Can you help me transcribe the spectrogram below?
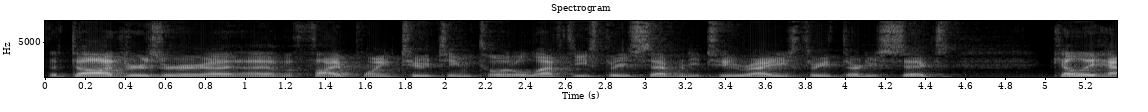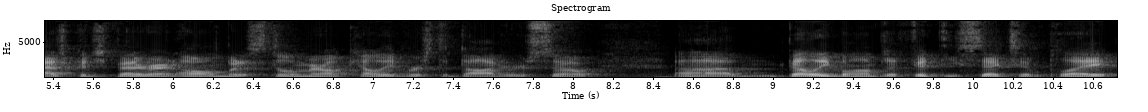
The Dodgers are uh, have a 5.2 team total. Lefties 372, righties 336. Kelly has pitched better at home, but it's still Merrill Kelly versus the Dodgers. So um, Belly Bombs at 56 in play.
